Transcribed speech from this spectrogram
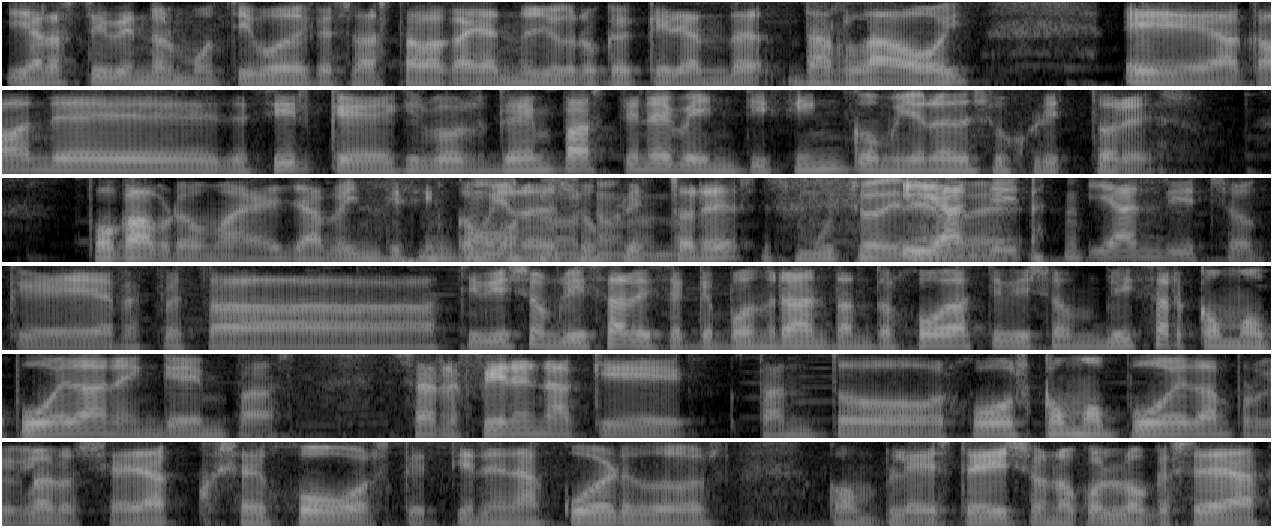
y ahora estoy viendo el motivo de que se la estaba callando. Yo creo que querían darla hoy. Eh, acaban de decir que Xbox Game Pass tiene 25 millones de suscriptores. Poca broma, ¿eh? Ya 25 millones de suscriptores. es mucho dinero. ¿eh? Y han, dicho que respecto a Activision Blizzard, dice que pondrán tanto el juego de Activision Blizzard como puedan en Game Pass. Se refieren a que tanto juegos como puedan, porque claro, si hay, si hay juegos que tienen acuerdos con PlayStation o con lo que sea,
